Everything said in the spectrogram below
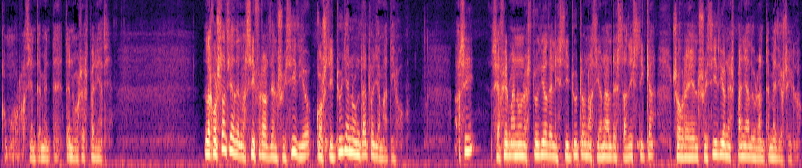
como recientemente tenemos experiencia. La constancia de las cifras del suicidio constituyen un dato llamativo. Así, se afirma en un estudio del Instituto Nacional de Estadística sobre el suicidio en España durante medio siglo.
